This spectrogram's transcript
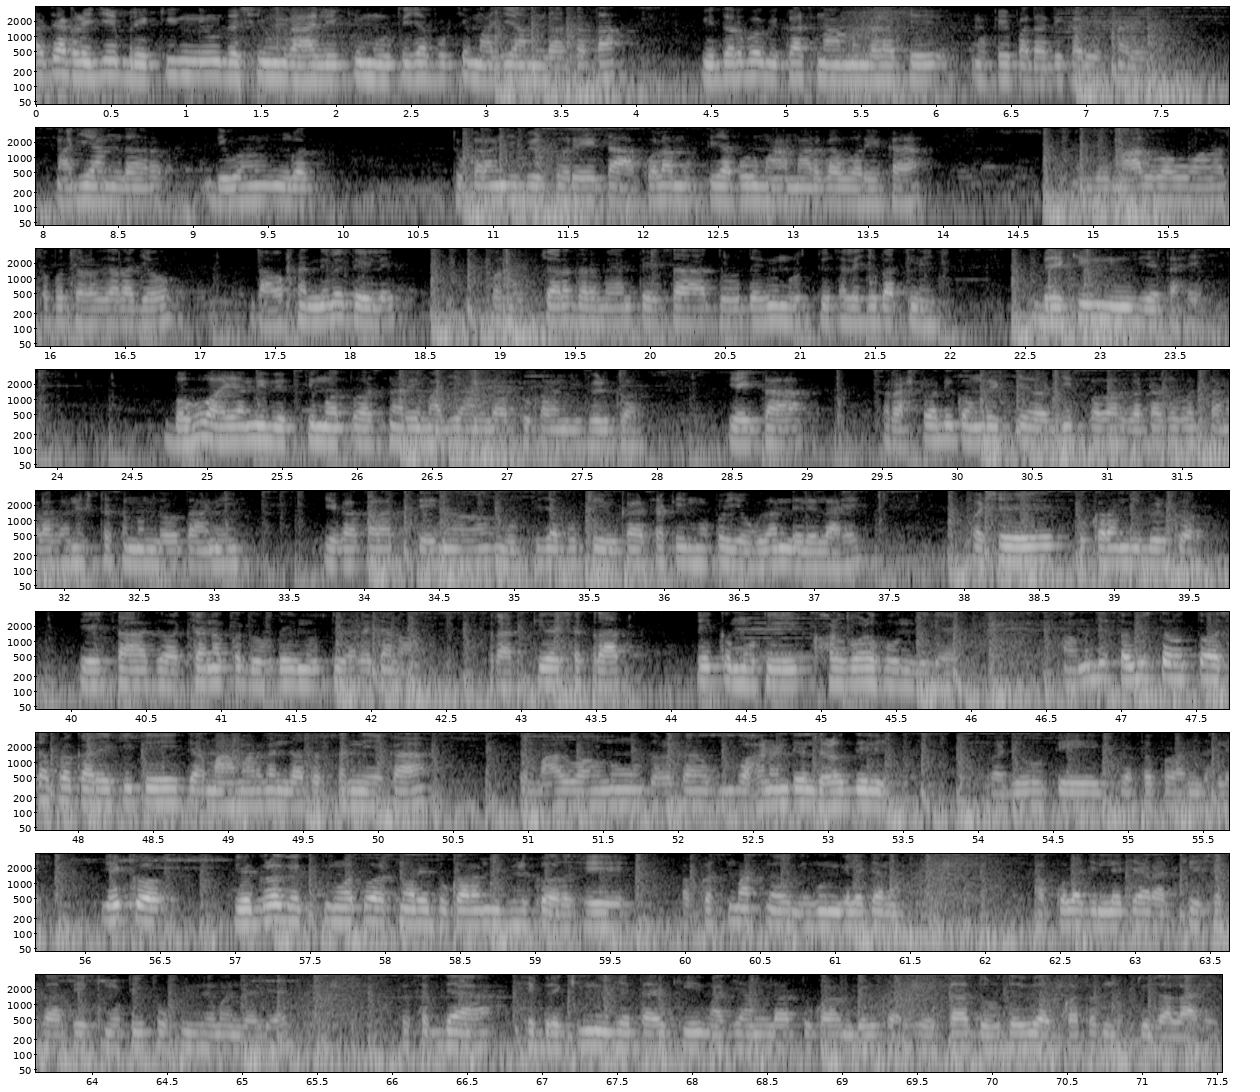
आत्ताच्या घडीची breaking news अशी येऊन राहिली की मूर्तिजापूरचे माजी आमदार तथा विदर्भ विकास महामंडळाचे मोठे पदाधिकारी असणारे माजी आमदार दिवंगत तुकारामजी बिळकर याचा अकोला मुक्तिजापूर महामार्गावर एका म्हणजे मालवाहू वाहनासोबत धडक झाला जेव्हा दवाखान्यात नेलं त्याले पण उपचारादरम्यान त्याचा दुर्दैवी मृत्यू झाल्याची बातमी ब्रेकिंग न्यूज येत आहे. बहुआयामी व्यक्तिमत्व असणारे माजी आमदार तुकारामजी भिडकर याचा राष्ट्रवादी काँग्रेसचे अजित पवार गटासोबत चांगला घनिष्ठ संबंध होता आणि एका काळात त्यानं मूर्तिजापूरच्या विकासासाठी मोठं योगदान दिलेलं आहे. असे तुकारामजी बिळकर याचा आज अचानक दुर्दैवी मृत्यू झाल्याच्यानं राजकीय क्षेत्रात एक मोठी खळबळ होऊन गेली आहे. म्हणजे सविस्तर वृत्त अशा प्रकारे की ते त्या महामार्गाने जात असताना एका त्या मालवाहनू धडका वाहनाने धडक दिली. राजीव ते गतप्राण झाले. एक वेगळं व्यक्तिमत्व असणारे तुकारामजी भिडकर हे अकस्मात निघून गेल्याच्यानं अकोला जिल्ह्याच्या राजकीय क्षेत्रात एक मोठी पोकळी निर्माण झाली आहे. तर सध्या हे ब्रेकिंग न्यूज येत आहे की माजी आमदार तुकाराम भिडकर याचा दुर्दैवी अपघातात मृत्यू झाला आहे.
